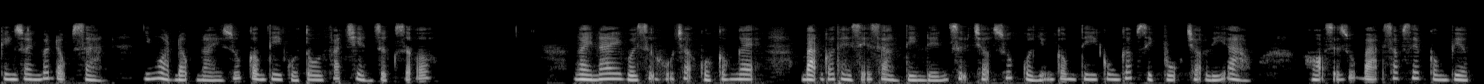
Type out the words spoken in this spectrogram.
kinh doanh bất động sản, những hoạt động này giúp công ty của tôi phát triển rực rỡ. Ngày nay với sự hỗ trợ của công nghệ, bạn có thể dễ dàng tìm đến sự trợ giúp của những công ty cung cấp dịch vụ trợ lý ảo. Họ sẽ giúp bạn sắp xếp công việc,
